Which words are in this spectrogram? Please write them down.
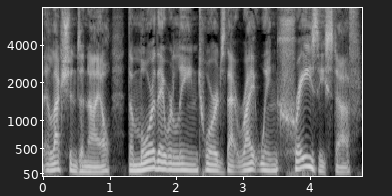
election denial, the more they were leaned towards that right wing crazy stuff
